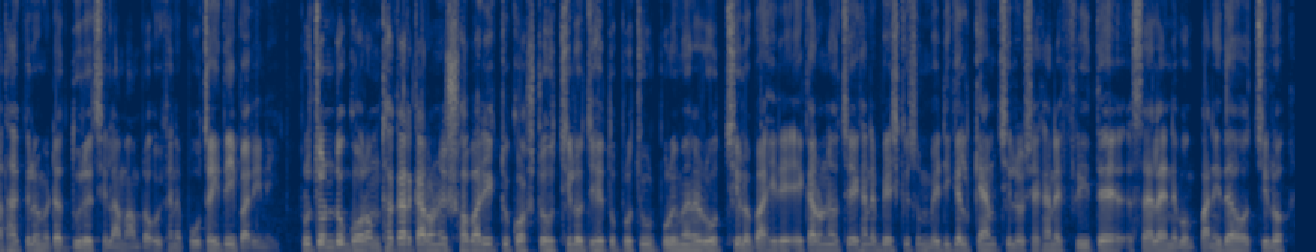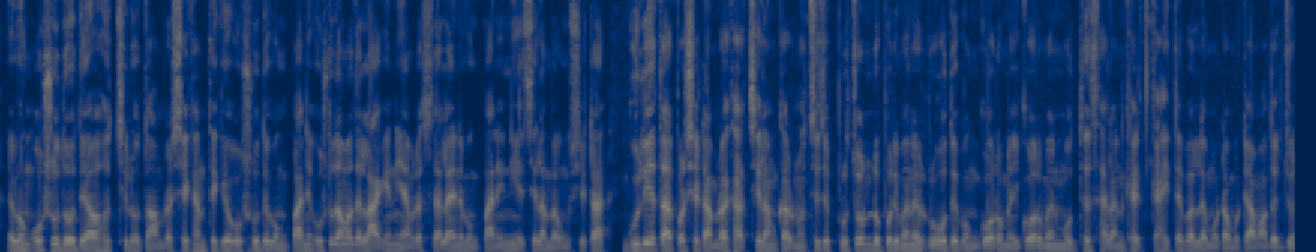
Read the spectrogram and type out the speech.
আধা কিলোমিটার দূরে ছিলাম, আমরা ওইখানে পৌঁছাইতেই পারিনি। প্রচণ্ড গরম থাকার কারণে সবারই একটু কষ্ট হচ্ছিল, যেহেতু প্রচুর পরিমাণে রোদ ছিল বাহিরে, এ কারণে হচ্ছে এখানে বেশ কিছু মেডিকেল ক্যাম্প ছিল, সেখানে ফ্রিতে স্যালাইন এবং পানি দেওয়া হচ্ছিল এবং ওষুধও দেওয়া হচ্ছিল, তো আমরা সেখান থেকে ওষুধ এবং পানি, ওষুধ আমাদের লাগেনি, আমরা স্যালাইন এবং পানি নিয়েছিলাম এবং সেটা গুলিয়ে তারপর সেটা আমরা খাচ্ছিলাম, কারণ হচ্ছে যে প্রচণ্ড পরিমাণে রোদ এবং গরম, এই গরমের মধ্যে স্যালাইন খাইতে পারলে মোটামুটি আমাদের জন্য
